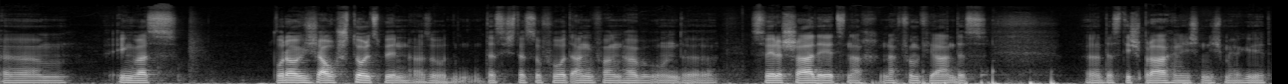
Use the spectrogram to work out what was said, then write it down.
ähm, irgendwas, worauf ich auch stolz bin. Also, dass ich das sofort angefangen habe und äh, es wäre schade jetzt nach, nach fünf Jahren, dass, äh, dass die Sprache nicht, nicht mehr geht.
